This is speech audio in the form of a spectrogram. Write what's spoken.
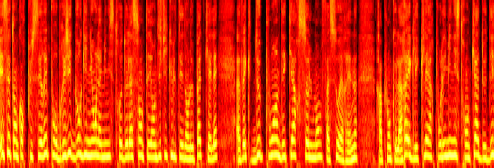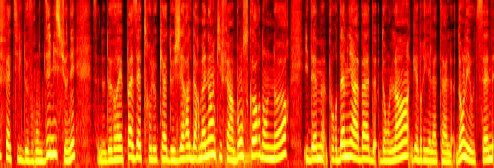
Et c'est encore plus serré pour Brigitte Bourguignon, la ministre de la Santé, en difficulté dans le Pas-de-Calais, avec deux points d'écart seulement face au RN. Rappelons que la règle est claire pour les ministres en cas de défaite. Ils devront démissionner. Ça ne devrait pas être le cas de Gérald Darmanin, qui fait un bon score dans le Nord. Idem pour Damien Abad dans l'Ain, Gabriel Attal dans les Hauts-de-Seine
